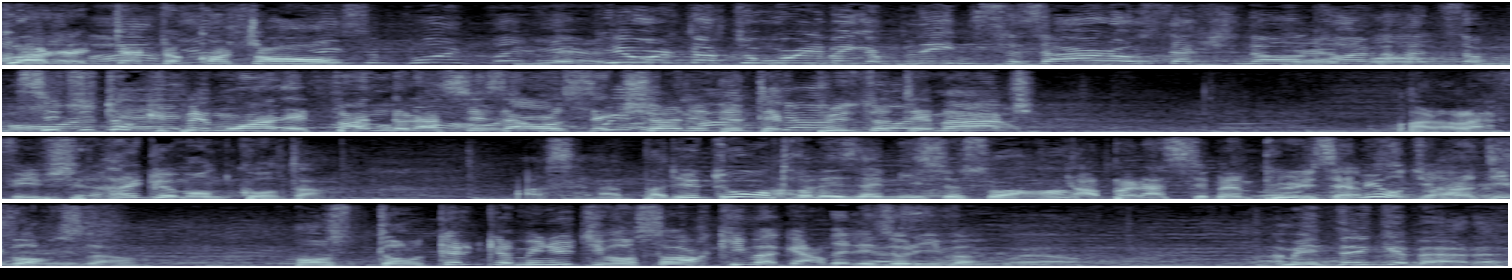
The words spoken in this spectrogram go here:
Quoi, j'ai une tête de cochon? Si tu t'occupais moins des fans de la Cesaro Section et de tes, plus de tes matchs... Alors là, Philippe, c'est le règlement de compte. Hein. Ah, ça va pas du tout entre les amis ce soir. Hein. Ah bah là, c'est même plus les amis, on dirait un divorce, là. Dans quelques minutes, ils vont savoir qui va garder les olives. Well, I mean, think about it.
